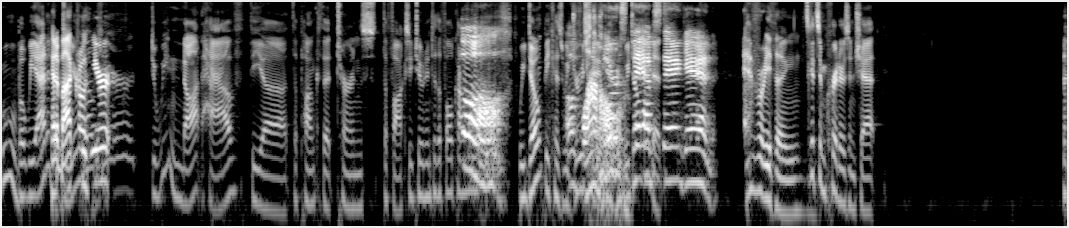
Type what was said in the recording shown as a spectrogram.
Ooh, but we added Hit a back deer, row here. Do we not have the uh the punk that turns the Foxy tune into the full combo? Oh, We don't because we of drew wow. Sangan. We don't have need it. Sangan. Everything. Let's get some critters in chat. Do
